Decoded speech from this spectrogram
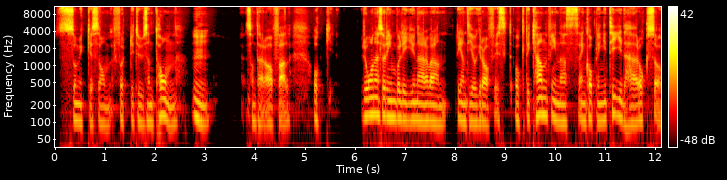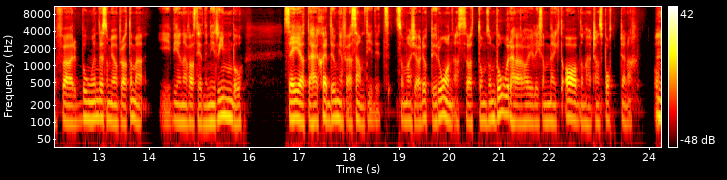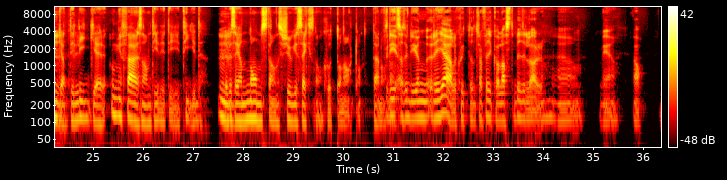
så mycket som 40 000 ton mm. sånt här avfall. Och Rånäs och Rimbo ligger ju nära varandra rent geografiskt. Och det kan finnas en koppling i tid här också. För boende som jag har pratat med i, vid den här fastigheten i Rimbo säger att det här skedde ungefär samtidigt som man körde upp i Rånas. Så att de som bor här har ju liksom märkt av de här transporterna. Och mm. att det ligger ungefär samtidigt i tid. Mm. Det vill säga någonstans 2016, 17, 18. Där någonstans. För det, alltså det är ju en rejäl skytteltrafik av lastbilar. Eh, med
